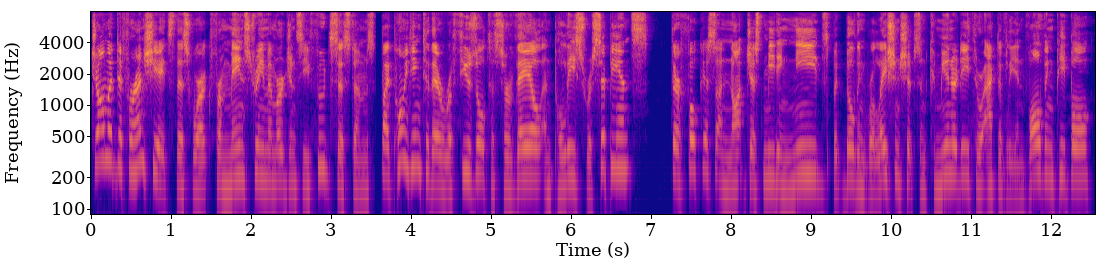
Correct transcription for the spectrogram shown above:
JAMA differentiates this work from mainstream emergency food systems by pointing to their refusal to surveil and police recipients, their focus on not just meeting needs but building relationships and community through actively involving people,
